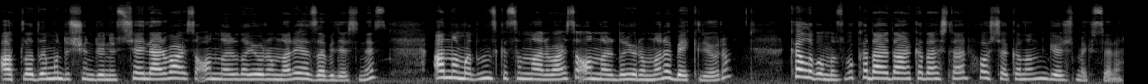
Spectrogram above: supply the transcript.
atladığımı düşündüğünüz şeyler varsa onları da yorumlara yazabilirsiniz. Anlamadığınız kısımlar varsa onları da yorumlara bekliyorum. Kalıbımız bu kadardı arkadaşlar. Hoşçakalın. Görüşmek üzere.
